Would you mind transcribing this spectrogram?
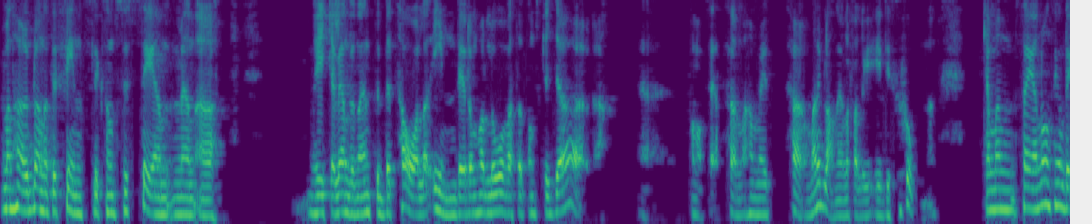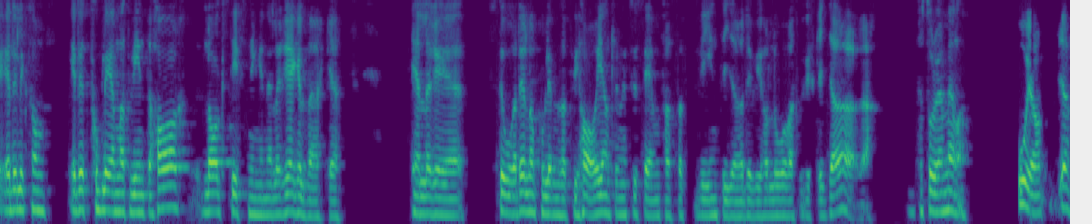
man hör ibland att det finns liksom system men att de rika länderna inte betalar in det de har lovat att de ska göra. Eh, på något sätt, hör man, hör man, hör man ibland i alla fall i, i diskussionen. Kan man säga någonting om det? Är det, liksom, är det ett problem att vi inte har lagstiftningen eller regelverket? Eller är stora delen av problemet att vi har egentligen ett system fast att vi inte gör det vi har lovat att vi ska göra? Förstår du vad jag menar? Oh ja, jag,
